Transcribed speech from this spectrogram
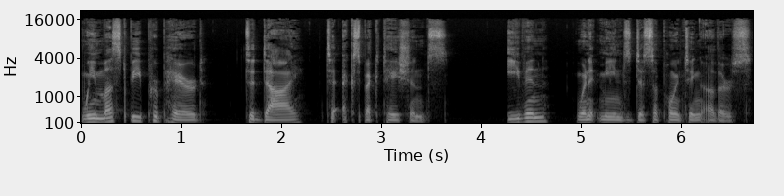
We must be prepared to die to expectations, even when it means disappointing others.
